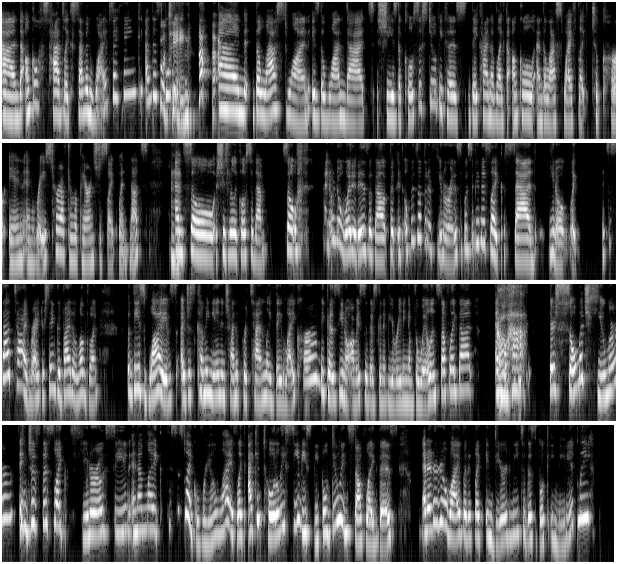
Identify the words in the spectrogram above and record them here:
And the uncle has had like seven wives, I think, at this oh point dang. and the last one is the one that she's the closest to because they kind of like the uncle and the last wife like took her in and raised her after her parents just like went nuts Mhm. and so she's really close to them so I don't know what it is about, but it opens up at a funeral. It's supposed to be this like sad, you know, like it's a sad time, right? You're saying goodbye to a loved one. But these wives are just coming in and trying to pretend like they like her because, you know, obviously there's going to be a reading of the will and stuff like that. And Oh, just, like, there's so much humor in just this like funeral scene. And I'm like, this is like real life. Like, I can totally see these people doing stuff like this. And I don't know why, but it like endeared me to this book immediately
